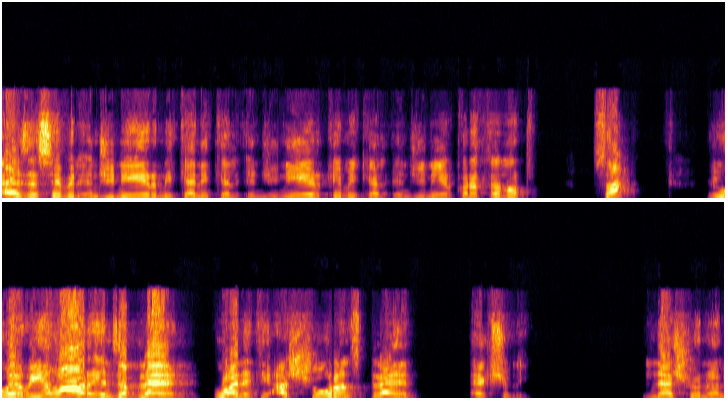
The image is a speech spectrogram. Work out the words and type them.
as a civil engineer mechanical engineer chemical engineer correct or not? صح we we are in the plan quality assurance plan actually. National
